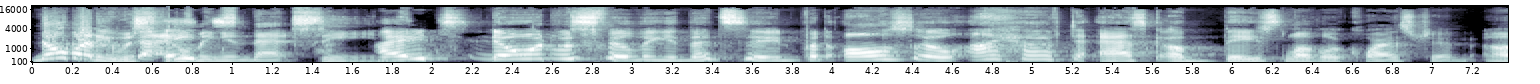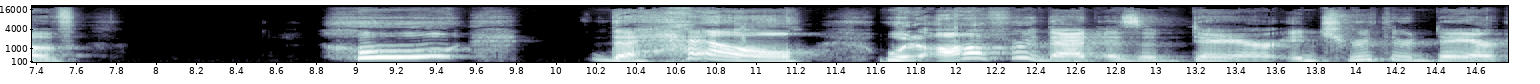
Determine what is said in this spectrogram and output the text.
Nobody was filming in that scene. No one was filming in that scene, but also I have to ask a base level question of who the hell would offer that as a dare in truth or dare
